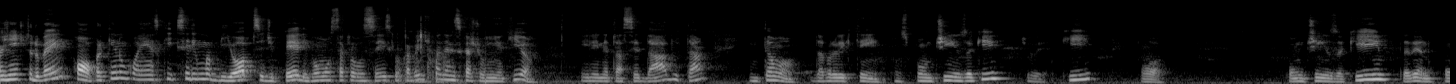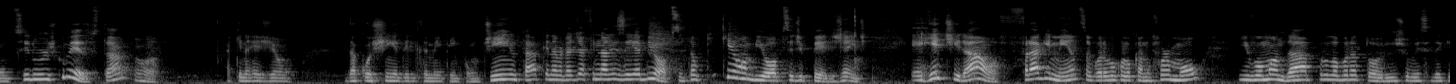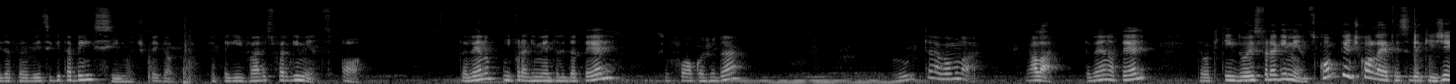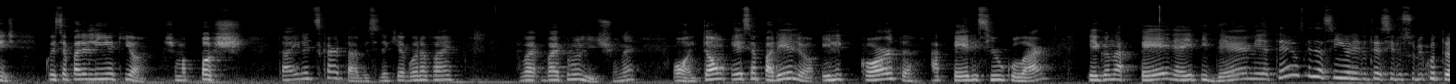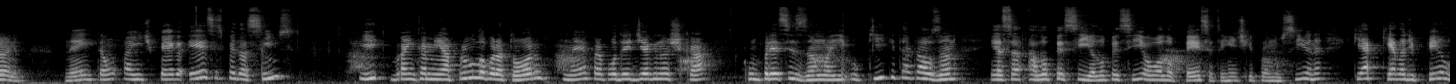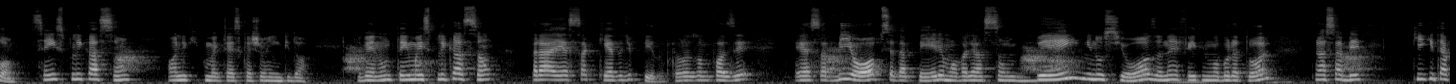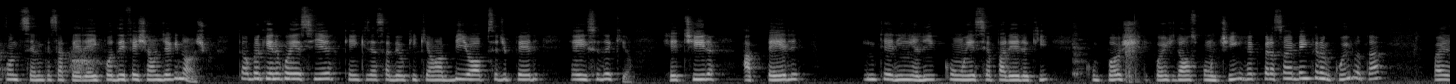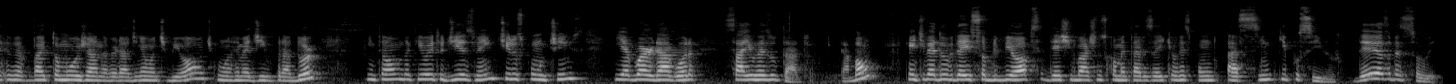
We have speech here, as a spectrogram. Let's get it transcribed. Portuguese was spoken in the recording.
Oi, gente, tudo bem? Ó, pra quem não conhece, o que seria uma biópsia de pele, vou mostrar pra vocês que eu acabei de fazer nesse cachorrinho aqui, ó. Ele ainda tá sedado, tá? Então, ó, dá pra ver que tem uns pontinhos aqui. Deixa eu ver. Aqui, ó. Pontinhos aqui, tá vendo? Ponto cirúrgico mesmo, tá? Ó. Aqui na região da coxinha dele também tem pontinho, tá? Porque, na verdade, já finalizei a biópsia. Então, o que, que é uma biópsia de pele, gente? É retirar, ó, fragmentos. Agora eu vou colocar no formol e vou mandar pro laboratório. Deixa eu ver se daqui dá pra ver. Esse aqui tá bem em cima. Deixa eu pegar. Eu peguei vários fragmentos, ó. Tá vendo? Um fragmento ali da pele. Se o foco ajudar. Eita, vamos lá. Olha lá. Tá vendo a pele? Então aqui tem dois fragmentos. Como que a gente coleta esse daqui, gente? Com esse aparelhinho aqui, ó. Chama push. Tá? Ele é descartável. Esse daqui agora vai, vai, vai pro lixo, né? Ó, então esse aparelho, ó, ele corta a pele circular pegando a pele, a epiderme e até um pedacinho ali do tecido subcutâneo, né? Então, a gente pega esses pedacinhos e vai encaminhar para o laboratório, né? Para poder diagnosticar com precisão aí o que que tá causando essa alopecia. Alopecia ou alopécia, tem gente que pronuncia, né? Que é a queda de pelo, ó, sem explicação. Olha aqui como é que tá esse cachorrinho aqui, ó. Tá vendo? Não tem uma explicação para essa queda de pelo. Então, nós vamos fazer essa biópsia da pele, uma avaliação bem minuciosa, né, feita no laboratório, para saber o que está acontecendo com essa pele e poder fechar um diagnóstico. Então, para quem não conhecia, quem quiser saber o que, que é uma biópsia de pele, é isso daqui, ó. Retira a pele inteirinha ali com esse aparelho aqui, com push, depois a gente dá uns pontinhos. A recuperação é bem tranquila, tá? Vai, vai tomou já, na verdade, né, um antibiótico, um remedinho para dor. Então, daqui oito dias vem, tira os pontinhos e aguardar agora sair o resultado, tá bom? Quem tiver dúvida aí sobre biópsia, deixe embaixo nos comentários aí que eu respondo assim que possível. Deus abençoe!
